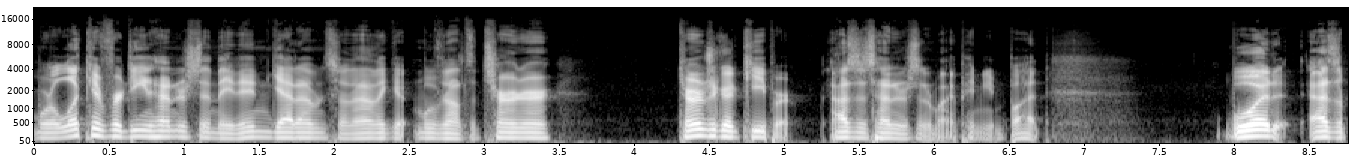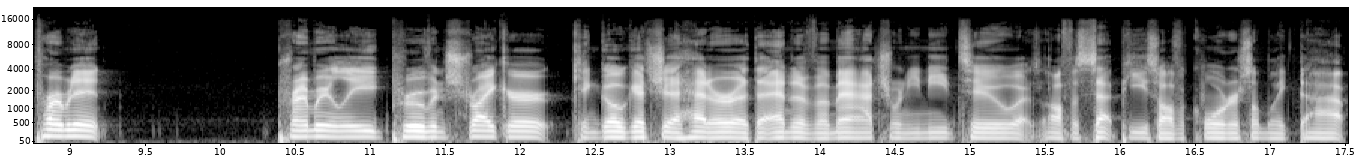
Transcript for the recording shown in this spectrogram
were looking for Dean Henderson. They didn't get him, so now they get moved on to Turner. Turner's a good keeper, as is Henderson, in my opinion. But Wood, as a permanent Premier League proven striker can go get you a header at the end of a match when you need to, off a set piece, off a corner, something like that.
